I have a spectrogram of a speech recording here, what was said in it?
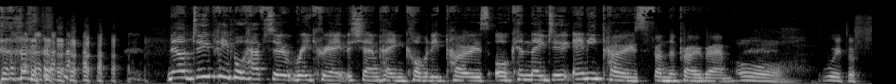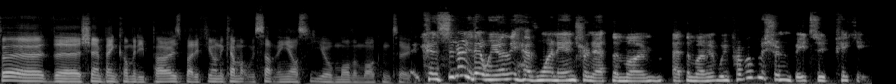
Now, do people have to recreate the champagne comedy pose, or can they do any pose from the program? Oh, we prefer the champagne comedy pose, but if you want to come up with something else, you're more than welcome to. Considering that we only have one entrant at the moment, at the moment, we probably shouldn't be too picky.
